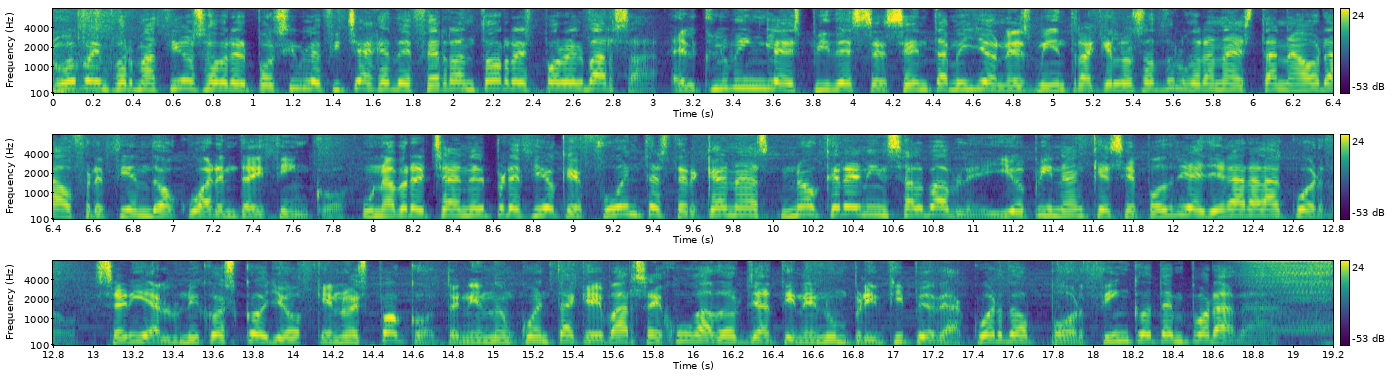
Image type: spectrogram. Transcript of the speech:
Nueva información sobre el posible fichaje de Ferran Torres por el Barça. El club inglés pide 60 millones, mientras que los azulgrana están ahora ofreciendo 45. Una brecha en el precio que fuentes cercanas no creen insalvable y opinan que se podría llegar al acuerdo. Sería el único escollo, que no es poco, teniendo en cuenta que Barça y jugador ya tienen un principio de acuerdo por 5 temporadas.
